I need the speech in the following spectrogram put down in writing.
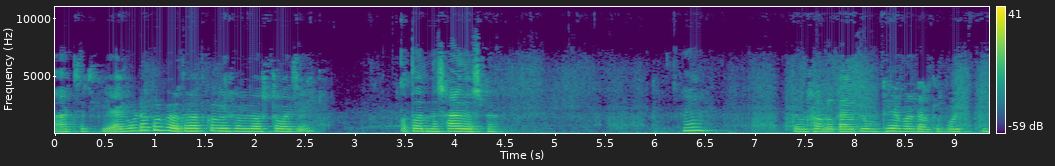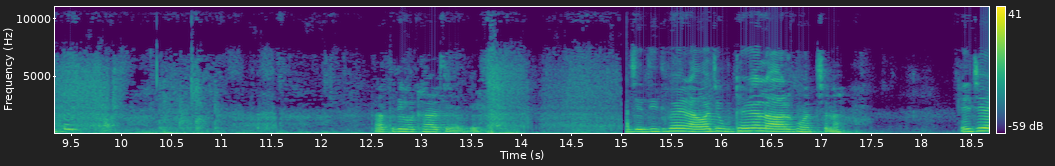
আচ্ছা ঠিক আছে। এগারোটা করবে অত রাত করবে সবে দশটা বাজে। অত না সাড়ে দশটা। হ্যাঁ? তবে সকাল কালকে উঠে আবার কালকে পরীক্ষা। তাড়াতাড়ি ওঠা আছে কালকে। যে দিদিভাইয়ের আওয়াজে উঠে গেল আর ঘুমাচ্ছে না। এই যে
